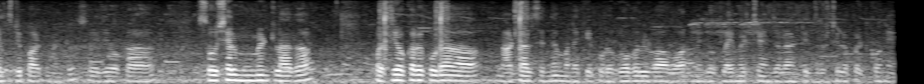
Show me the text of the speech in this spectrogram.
health department. So ఇది ఒక సోషల్ మూమెంట్ లాగా ప్రతి ఒక్కరు కూడా నాటాల్సిందే. మనకి ఇప్పుడు గ్లోబల్ వార్మింగ్ క్లైమేట్ చేంజ్ అలాంటి దృష్టిలో పెట్టుకొని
